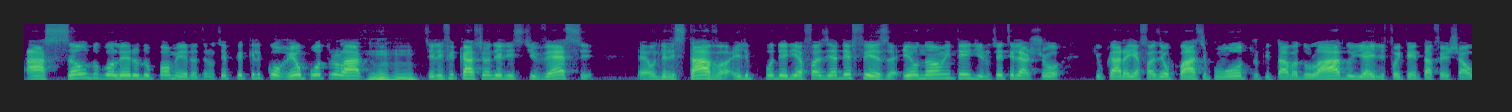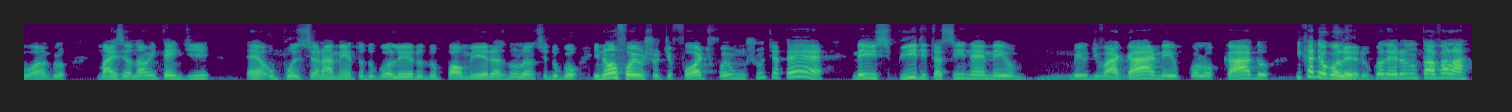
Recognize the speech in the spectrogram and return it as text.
a ação do goleiro do Palmeiras. Eu não sei porque que ele correu para o outro lado. Uhum. Se ele ficasse onde ele estivesse, é, onde ele estava, ele poderia fazer a defesa. Eu não entendi. Não sei se ele achou que o cara ia fazer o passe para um outro que estava do lado e aí ele foi tentar fechar o ângulo, mas eu não entendi é, o posicionamento do goleiro do Palmeiras no lance do gol. E não foi um chute forte, foi um chute até meio espírita, assim, né? Meio, meio devagar, meio colocado. E cadê o goleiro? O goleiro não estava lá.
